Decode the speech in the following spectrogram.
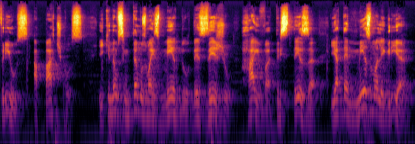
frios, apáticos e que não sintamos mais medo, desejo, raiva, tristeza e até mesmo alegria?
